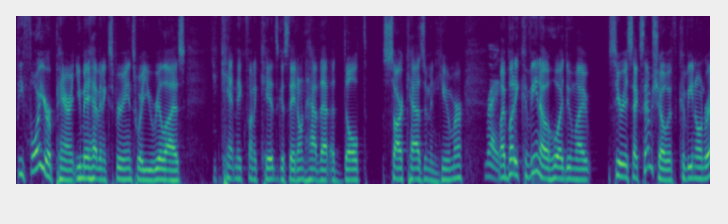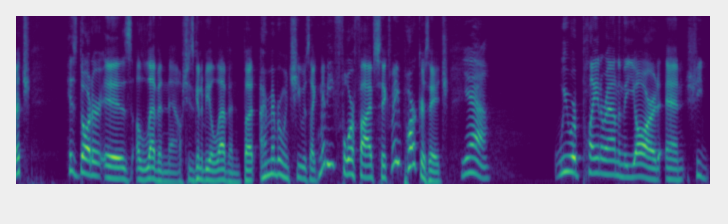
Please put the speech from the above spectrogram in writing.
before you're a parent you may have an experience where you realize you can't make fun of kids because they don't have that adult sarcasm and humor Right. my buddy Cavino who I do my Sirius XM show with Cavino and Rich. His daughter is 11 now. She's going to be 11. But I remember when she was like maybe four, five, six, maybe Parker's age. Yeah. We were playing around in the yard and she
